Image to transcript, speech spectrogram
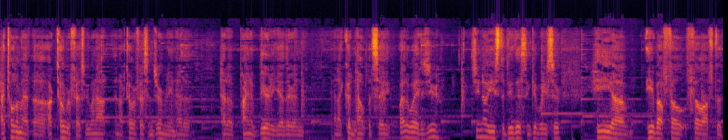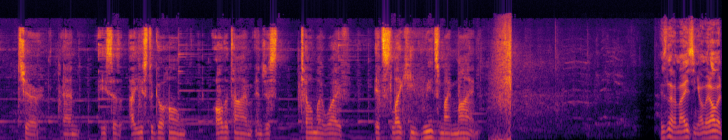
I told him at uh, Oktoberfest, we went out in Oktoberfest in Germany and had a had a pint of beer together, and and I couldn't help but say, by the way, did you did you know you used to do this and give away your serve? He uh, he about fell fell off the chair, and he says, I used to go home all the time and just tell my wife, it's like he reads my mind. Isn't that amazing? I mean, I'm a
